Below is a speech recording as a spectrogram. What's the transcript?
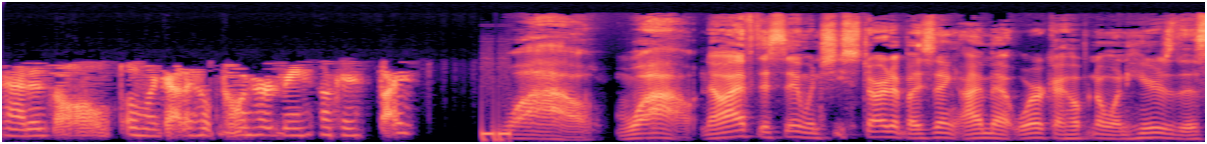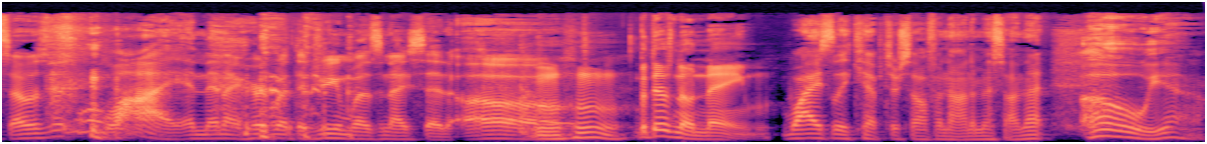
that is all. Oh my God, I hope no one heard me. Okay, bye. Wow, wow. Now I have to say, when she started by saying, "I'm at work," I hope no one hears this. I was like, well, "Why?" And then I heard what the dream was, and I said, "Oh." hmm But there's no name. Wisely kept herself anonymous on that. Oh, yeah.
